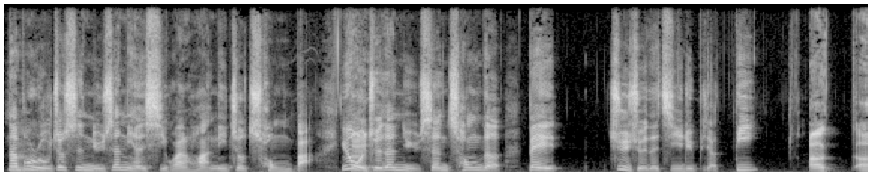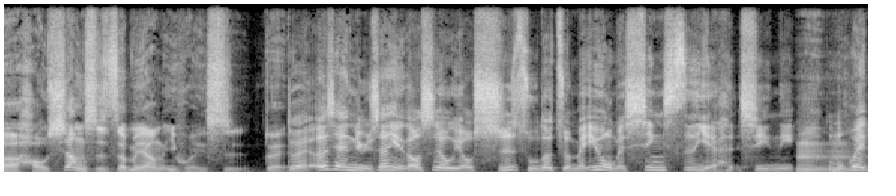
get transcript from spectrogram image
那不如就是。女生你很喜欢的话，你就冲吧，因为我觉得女生冲的被拒绝的几率比较低。呃呃，好像是这么样一回事，对。对，而且女生也都是有十足的准备，嗯、因为我们心思也很细腻，嗯，我们会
